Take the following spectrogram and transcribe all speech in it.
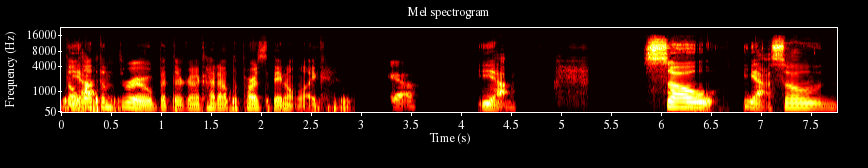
they'll Yeah. let them through but they're going to cut out the parts that they don't like Yeah. Yeah. So, yeah, so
